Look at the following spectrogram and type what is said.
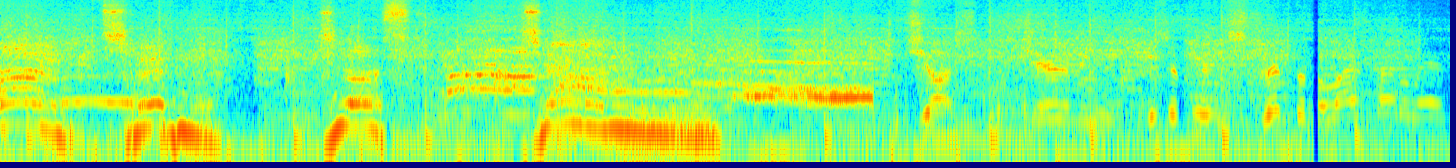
Live Champion, Just Jeremy. Just Jeremy, disappearing stripped of the last title last week.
